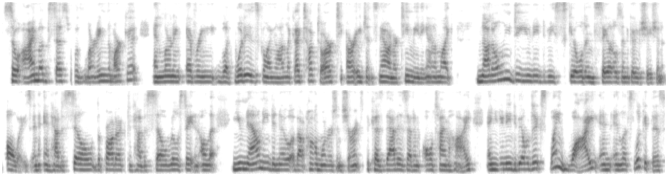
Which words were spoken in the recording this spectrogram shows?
So I'm obsessed with learning the market and learning every like what is going on. Like I talk to our t- our agents now in our team meeting, and I'm like, not only do you need to be skilled in sales and negotiation always and, and how to sell the product and how to sell real estate and all that you now need to know about homeowners insurance because that is at an all-time high and you need to be able to explain why. And, and let's look at this.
